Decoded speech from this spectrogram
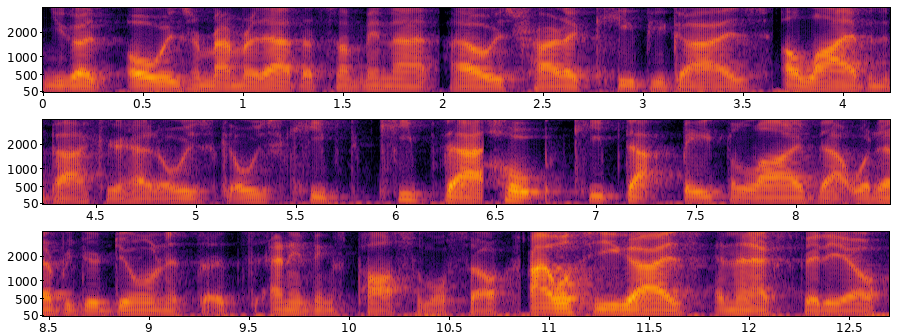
you guys always remember that. That's something that i always try to keep you guys alive in the back of your head. Always always keep keep that hope keep that faith alive that whatever you're doing it's, it's anything's possible. So i will see you guys in the next video.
